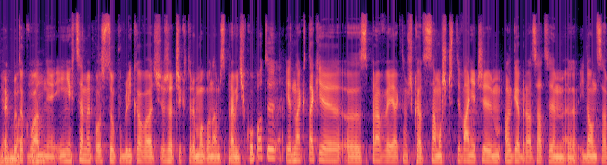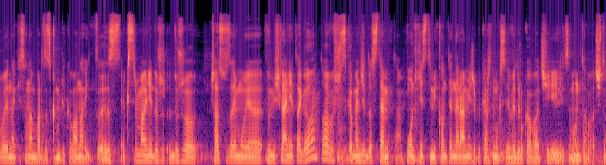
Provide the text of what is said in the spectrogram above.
jakby. Dokładnie mhm. i nie chcemy po prostu publikować rzeczy, które mogą nam sprawić kłopoty. Jednak takie e, sprawy jak na przykład samo szczytywanie, czy algebra za tym e, idąca, bo jednak jest ona bardzo skomplikowana i to jest ekstremalnie dużo, dużo czasu zajmuje wymyślanie tego, to wszystko będzie dostępne. Łącznie z tymi kontenerami, żeby każdy mógł sobie wydrukować i zamontować to.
